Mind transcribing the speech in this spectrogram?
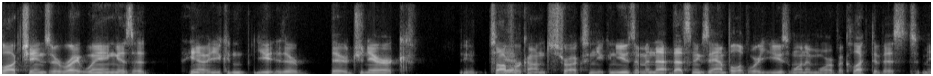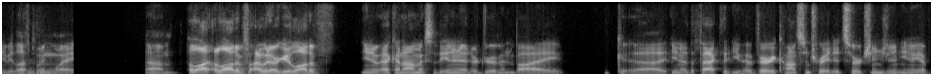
blockchains are right wing is that you know you can you, they're they're generic software yeah. constructs and you can use them and that that's an example of where you use one in more of a collectivist maybe left wing mm-hmm. way um, a lot a lot of i would argue a lot of you know economics of the internet are driven by uh, you know the fact that you have very concentrated search engine you know you have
